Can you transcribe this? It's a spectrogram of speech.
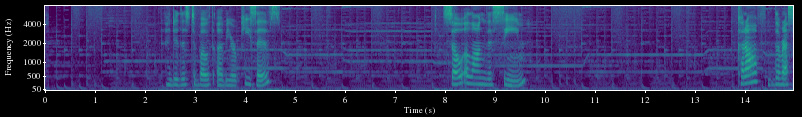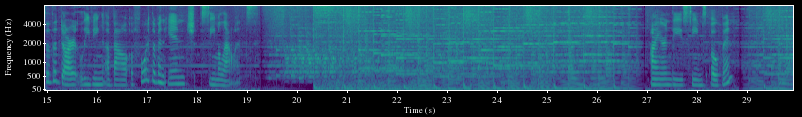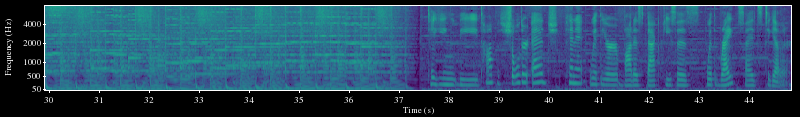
and do this to both of your pieces. Sew along this seam Cut off the rest of the dart, leaving about a fourth of an inch seam allowance. Iron these seams open. Taking the top shoulder edge, pin it with your bodice back pieces with right sides together.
